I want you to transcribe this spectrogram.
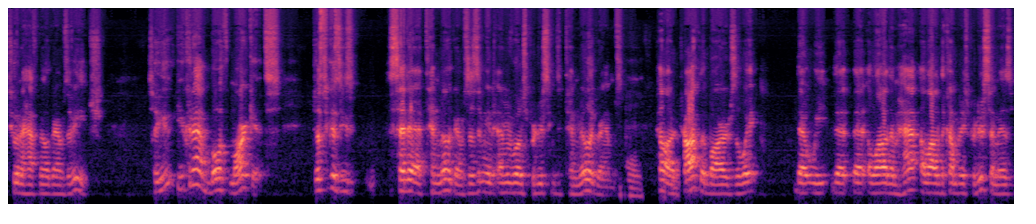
two and a half milligrams of each. So you, you could have both markets. Just because you set it at 10 milligrams doesn't mean everyone's producing to 10 milligrams. Mm-hmm. Hell, our chocolate bars, the way that we that, that a lot of them have a lot of the companies produce them is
